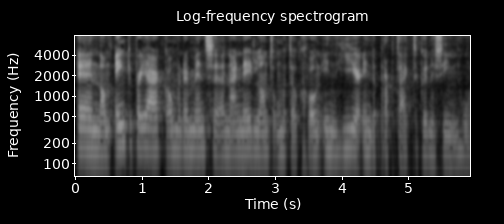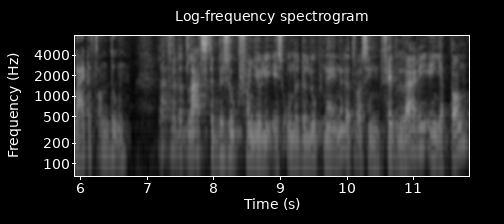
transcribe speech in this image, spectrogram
En dan één keer per jaar komen er mensen naar Nederland om het ook gewoon in, hier in de praktijk te kunnen zien hoe wij dat dan doen. Laten we dat laatste bezoek van jullie eens onder de loep nemen. Dat was in februari in Japan.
